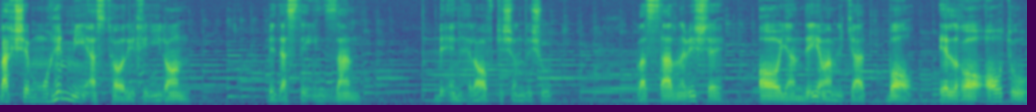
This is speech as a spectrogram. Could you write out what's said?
بخش مهمی از تاریخ ایران به دست این زن به انحراف کشنده شد و سرنوشت آینده مملکت با القاعات و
